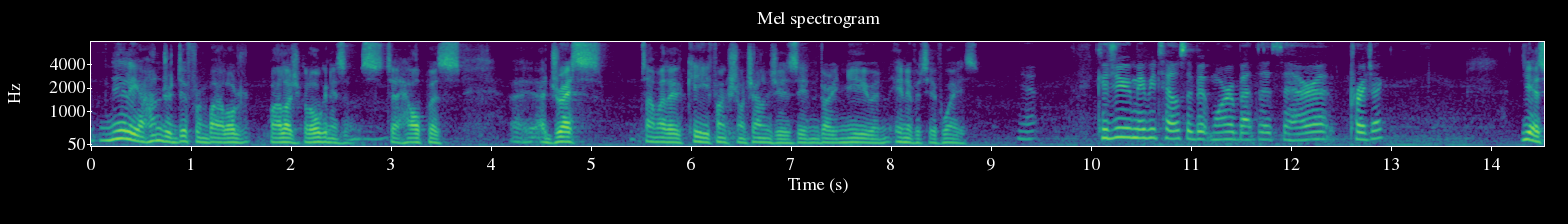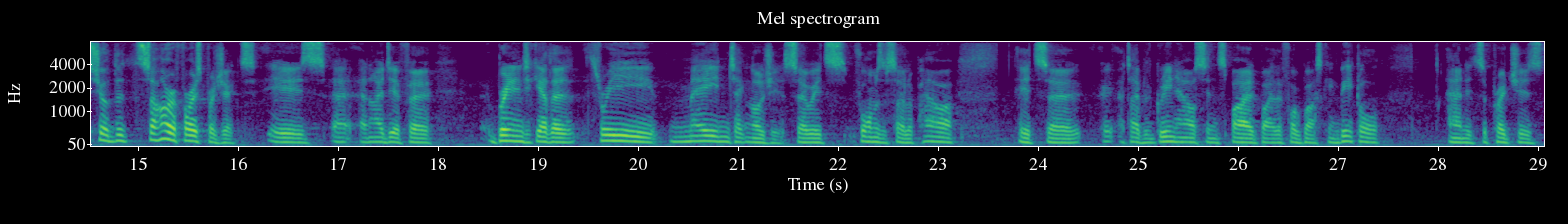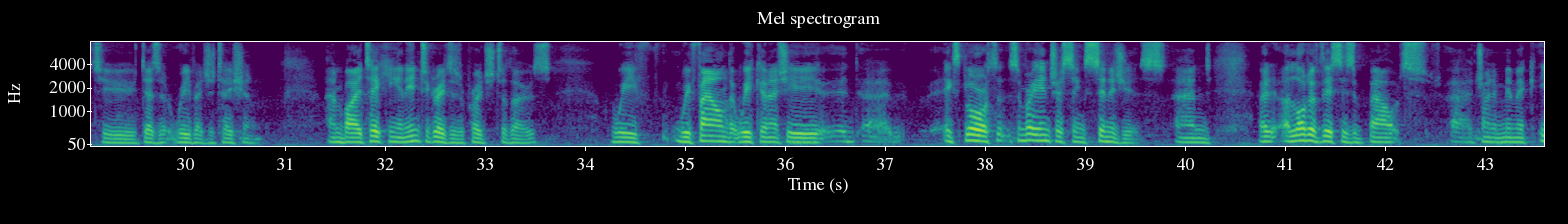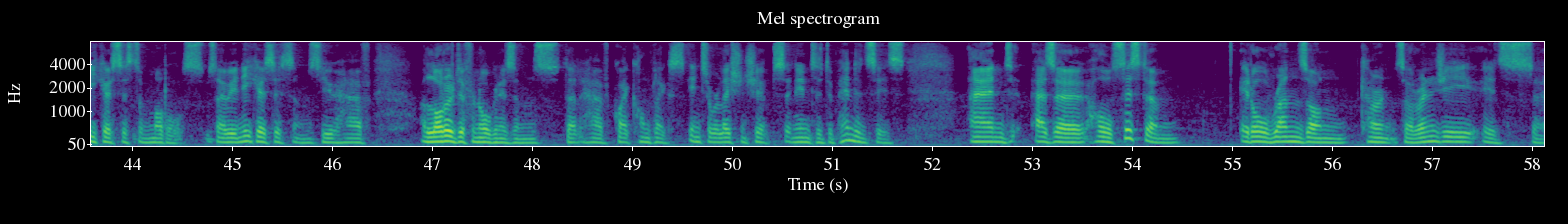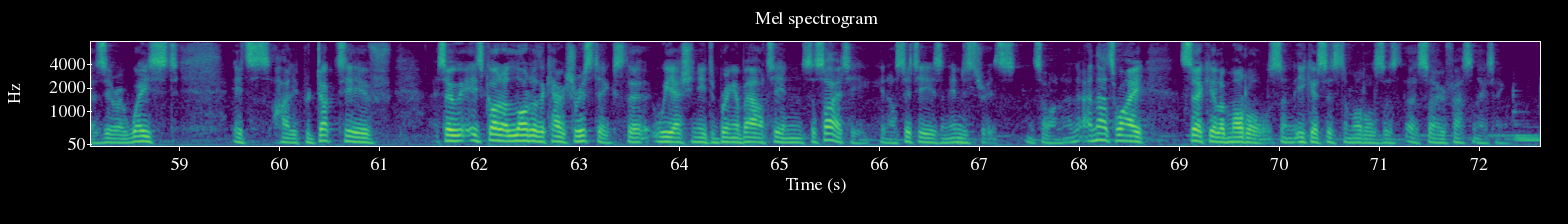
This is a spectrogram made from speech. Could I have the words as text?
nearly 100 different biolo biological organisms to help us uh, address some of the key functional challenges in very new and innovative ways. Yeah. Could you maybe tell us a bit more about the Sahara project? Yes, sure. The Sahara Forest Project is uh, an idea for bringing together three main technologies. So it's forms of solar power, it's a, a type of greenhouse inspired by the fog basking beetle, and its approaches to desert revegetation. And by taking an integrated approach to those, we've, we found that we can actually uh, explore some very interesting synergies. And a, a lot of this is about uh, trying to mimic ecosystem models. So in ecosystems, you have a lot of different organisms that have quite complex interrelationships and interdependencies. And as a whole system, it all runs on current solar energy, it's uh, zero waste, it's highly productive. So it's got a lot of the characteristics that we actually need to bring about in society, in our cities and industries and so on. And, and that's why circular models and ecosystem models are, are so fascinating.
